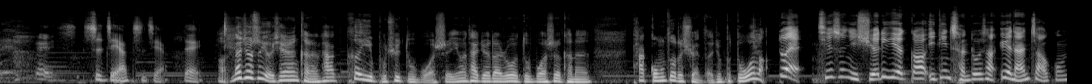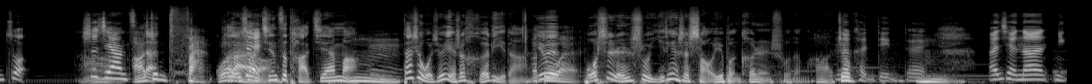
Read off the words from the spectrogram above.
对，是这样，是这样，对。哦，那就是有些人可能他刻意不去读博士，因为他觉得如果读博士，可能他工作的选择就不多了。对，其实你学历越高，一定程度上越难找工作，是这样子啊，的。就反过来金字塔尖嘛。嗯。但是我觉得也是合理的，因为博士人数一定是少于本科人数的嘛。啊，那肯定对，嗯。而且呢，你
